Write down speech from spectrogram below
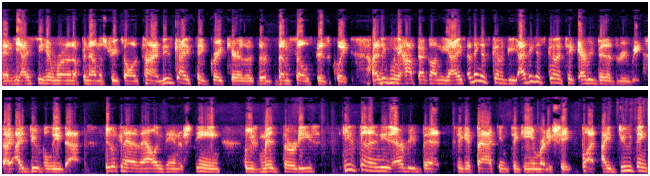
and he, I see him running up and down the streets all the time. These guys take great care of their, themselves physically. I think when they hop back on the ice, I think it's going to be. I think it's going to take every bit of three weeks. I, I do believe that. You're looking at an Alexander Steen who's mid 30s. He's going to need every bit to get back into game ready shape. But I do think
